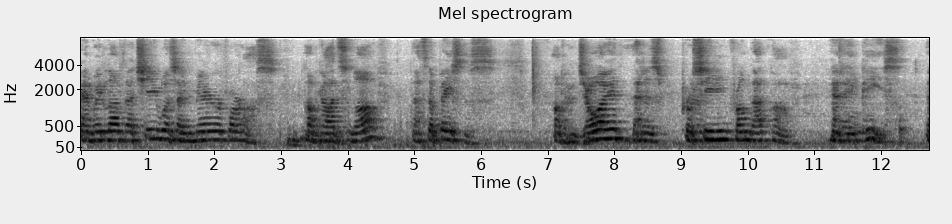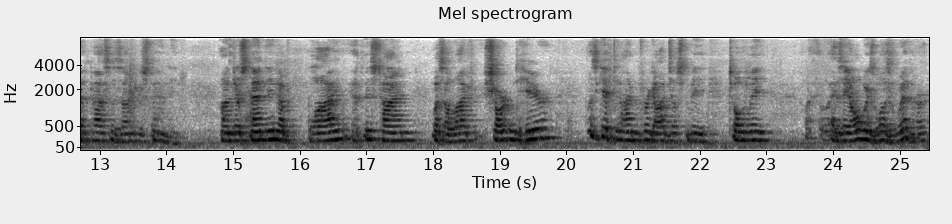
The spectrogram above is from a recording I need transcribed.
and we love that she was a mirror for us of God's love. That's the basis of a joy that is proceeding from that love, and a peace that passes understanding. Understanding of why at this time was a life shortened here. Let's give time for God just to be totally, as He always was with her,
